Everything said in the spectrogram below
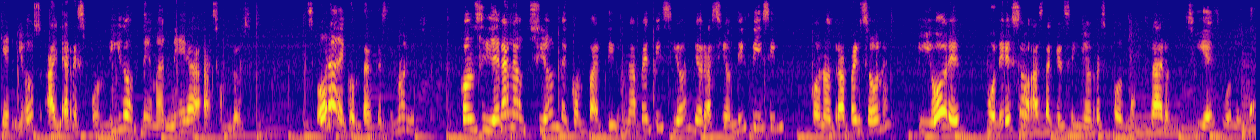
que Dios haya respondido de manera asombrosa. Es hora de contar testimonios. Considera la opción de compartir una petición de oración difícil con otra persona y oren por eso hasta que el Señor responda. Claro, si es voluntad.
